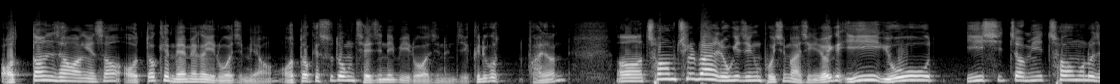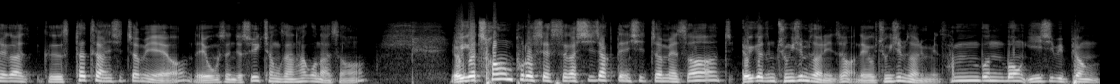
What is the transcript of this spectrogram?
어떤 상황에서 어떻게 매매가 이루어지며 어떻게 수동 재진입이 이루어지는지 그리고 과연 어 처음 출발 여기 지금 보시면 아시겠 여기가 이요 이 시점이 처음으로 제가 그 스타트한 시점이에요. 네, 여기서 이제 수익 청산하고 나서 여기가 처음 프로세스가 시작된 시점에서 여기가 지금 중심선이죠. 네, 여기 중심선입니다. 3분봉 22평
